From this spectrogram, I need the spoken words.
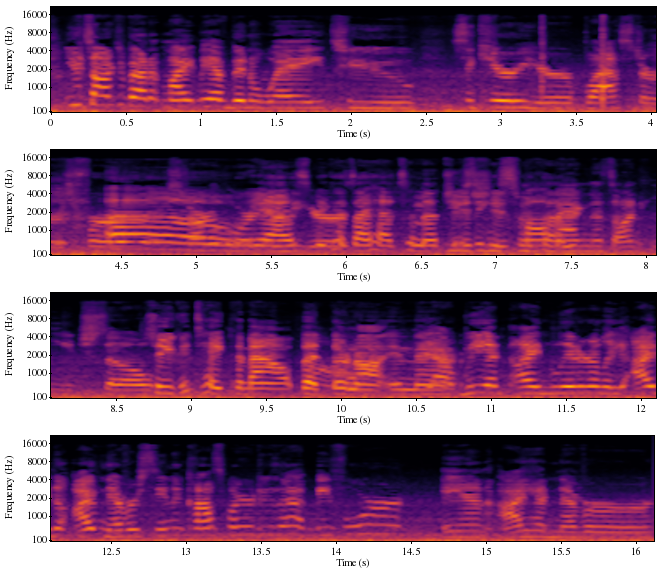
you talked about it might have been a way to secure your blasters for Star Lord. Oh, yes, because I had so much using issues small magnets on each. So, So you could take them out, but they're not in there. yeah, we had. I literally, I don't, I've never seen a cosplayer do that before, and I had never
